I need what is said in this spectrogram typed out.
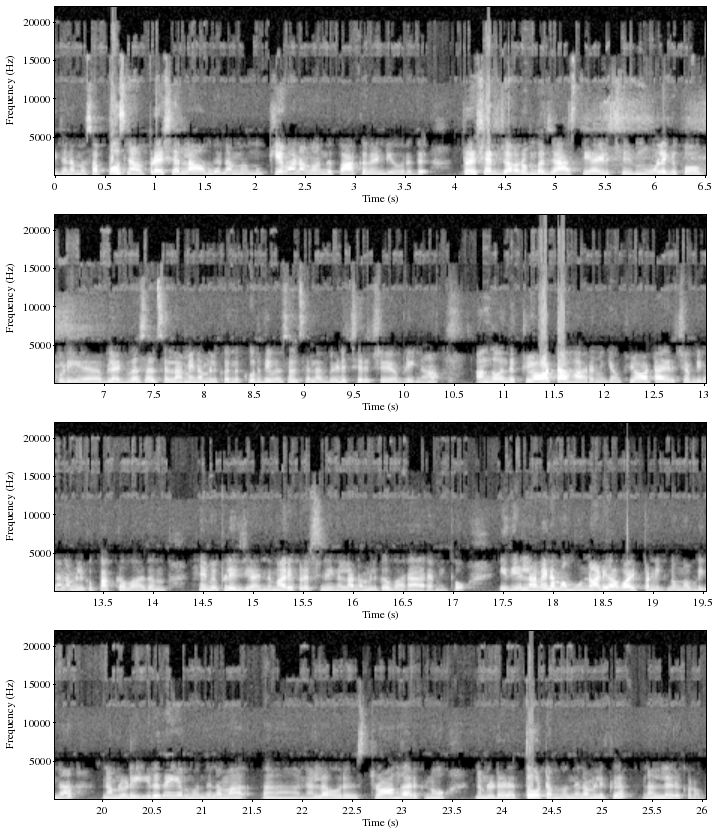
இதை நம்ம சப்போஸ் நம்ம ப்ரெஷர்லாம் வந்து நம்ம முக்கியமாக நம்ம வந்து பார்க்க வேண்டிய ஒரு இது. ப்ரெஷர் ஜா ரொம்ப ஜாஸ்தி ஆயிடுச்சு. மூளைக்கு போகக்கூடிய பிளட் வெசல்ஸ் எல்லாமே நம்மளுக்கு அந்த குருதி வெசல்ஸ் எல்லாம் வெடிச்சிருச்சு அப்படின்னா அங்கே வந்து கிளாட் ஆக ஆரம்பிக்கும். கிளாட் ஆயிடுச்சு அப்படின்னா நம்மளுக்கு பக்கவாதம் ஹெமிப்ளேஜியா இந்த மாதிரி பிரச்சனைகள்லாம் நம்மளுக்கு வர ஆரம்பிக்கும். இது எல்லாமே நம்ம முன்னாடி அவாய்ட் பண்ணிக்கணும் அப்படின்னா நம்மளோட இருதயம் வந்து நம்ம நல்லா நல்ல ஒரு ஸ்ட்ராங்காக இருக்கணும். நம்மளோட ரத்தோட்டம் வந்து நம்மளுக்கு நல்லா இருக்கணும்.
